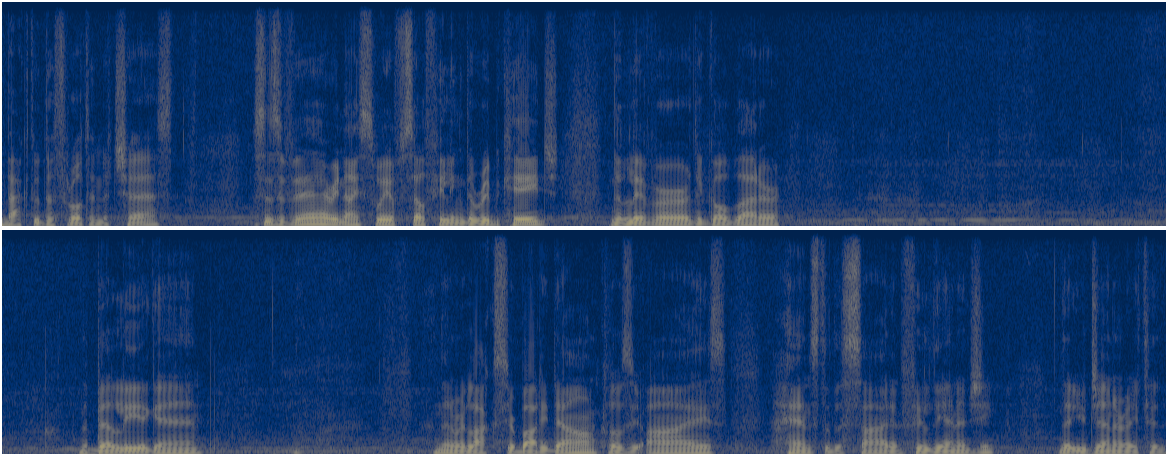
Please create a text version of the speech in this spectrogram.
back to the throat and the chest. This is a very nice way of self healing the rib cage, the liver, the gallbladder, the belly again. And then relax your body down, close your eyes, hands to the side, and feel the energy that you generated.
